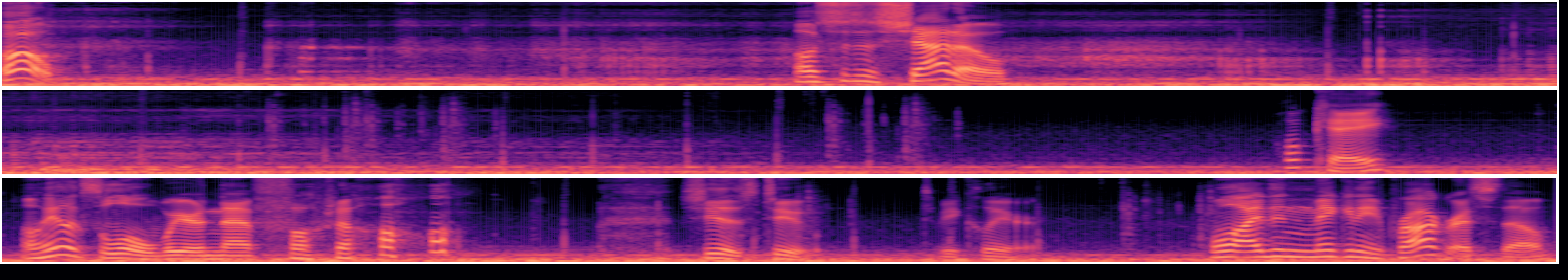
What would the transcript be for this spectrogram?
Oh! Oh, it's just a shadow. Okay. Oh, he looks a little weird in that photo. she is too, to be clear. Well, I didn't make any progress though.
